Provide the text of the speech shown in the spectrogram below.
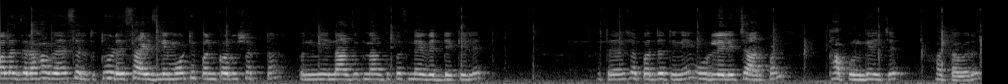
तुम्हाला जर हवे असेल तर थोडे साईजने मोठे पण करू शकता. पण मी नाजूक नाजूकच नैवेद्य केलेत. आता अशा पद्धतीने उरलेले चार पण थापून घ्यायचे हातावरच.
